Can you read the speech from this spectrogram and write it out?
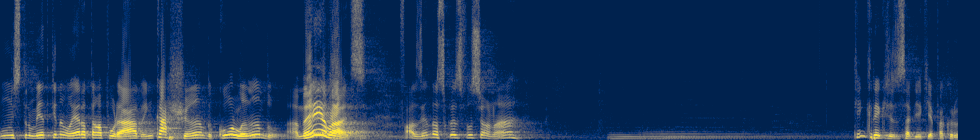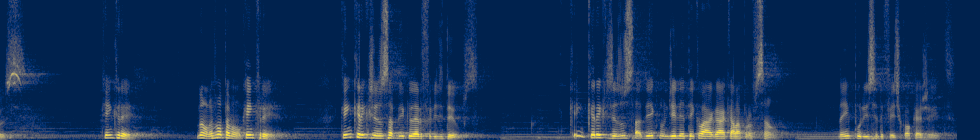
um instrumento que não era tão apurado, encaixando, colando. Amém, amados? Fazendo as coisas funcionar. Quem crê que Jesus sabia que ia para a cruz? Quem crê? Não, levanta a mão. Quem crê? Quem crê que Jesus sabia que ele era filho de Deus? Quem crê que Jesus sabia que um dia ele ia ter que largar aquela profissão? Nem por isso ele fez de qualquer jeito.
